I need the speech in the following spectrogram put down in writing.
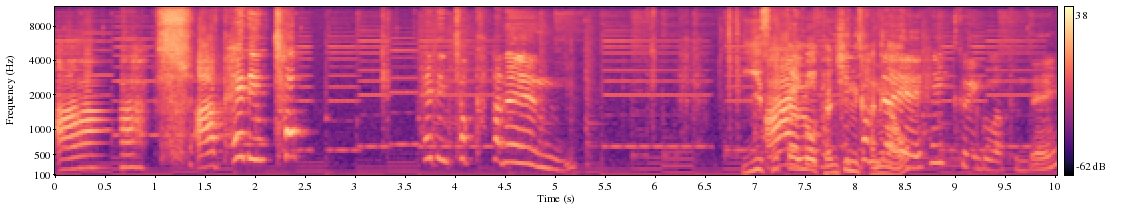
아아 아, 패딩 척 패딩 척하는 이 색깔로 아, 변신 가능하오? fake인 것 같은데.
